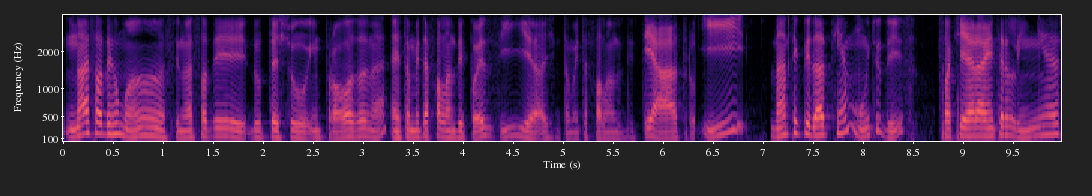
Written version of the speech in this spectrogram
Não é só de romance, não é só de, do texto em prosa, né? A gente também está falando de poesia, a gente também está falando de teatro. E na antiguidade tinha muito disso. Só que era entre linhas.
